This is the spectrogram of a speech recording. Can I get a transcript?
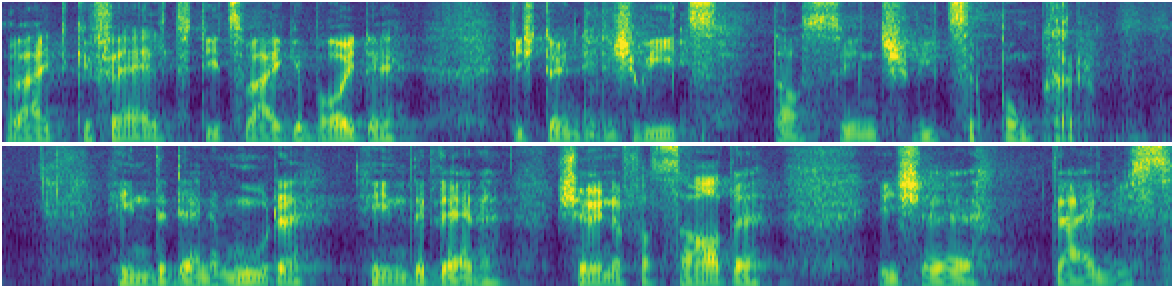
Weit gefehlt. Die zwei Gebäude, die stehen in der Schweiz, das sind Schweizer Bunker. Hinter diesen Mauern, hinter dieser schönen Fassade ist äh, teilweise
